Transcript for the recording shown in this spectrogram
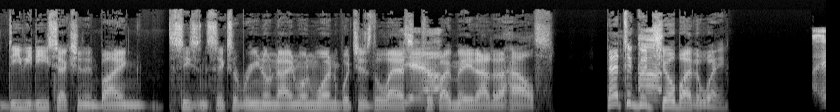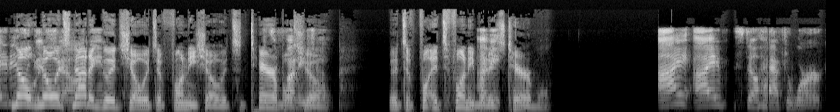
DVD section and buying season six of Reno 911, which is the last Yeah. trip I made out of the house. That's a good Uh, show, by the way. No, a no, it's not I a mean, good show. It's a funny show. It's a terrible funny show. show. It's a fu- it's funny, but I mean- it's terrible. I I still have to work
